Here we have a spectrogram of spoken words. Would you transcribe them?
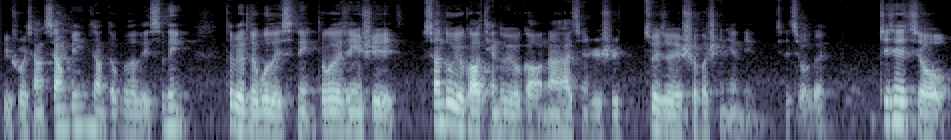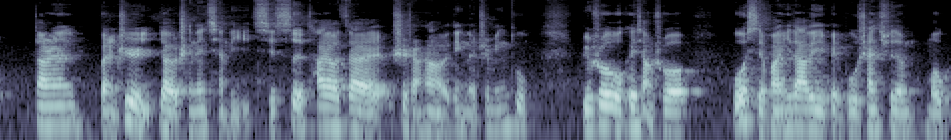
比如说像香槟，像德国的雷司令，特别德国雷司令，德国雷司令是酸度又高，甜度又高，那它简直是最最适合陈年的一些酒类。这些酒当然本质要有陈年潜力，其次它要在市场上有一定的知名度。比如说，我可以想说。我喜欢意大利北部山区的某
